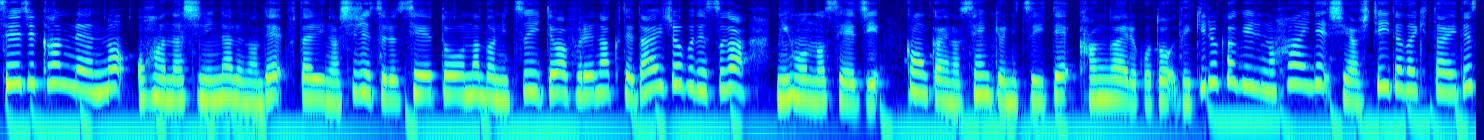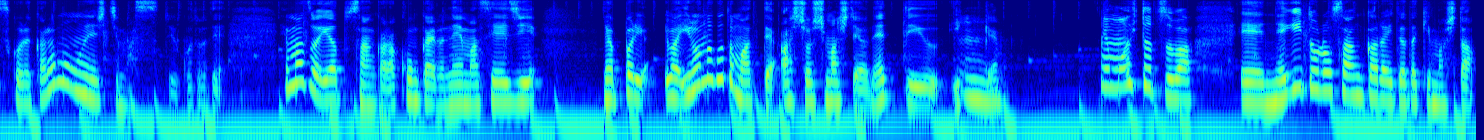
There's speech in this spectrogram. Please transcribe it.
政治関連のお話になるので2人の支持する政党などについては触れなくて大丈夫ですが日本の政治今回の選挙について考えることできる限りの範囲でシェアしていただきたいです。これからも応援してます。ということで。えまずはヤットさんから今回のね、まあ、政治。やっぱり、まあ、いろんなこともあって圧勝しましたよね。っていう一件、うん。でもう一つは、えー、ネギトロさんからいただきました。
